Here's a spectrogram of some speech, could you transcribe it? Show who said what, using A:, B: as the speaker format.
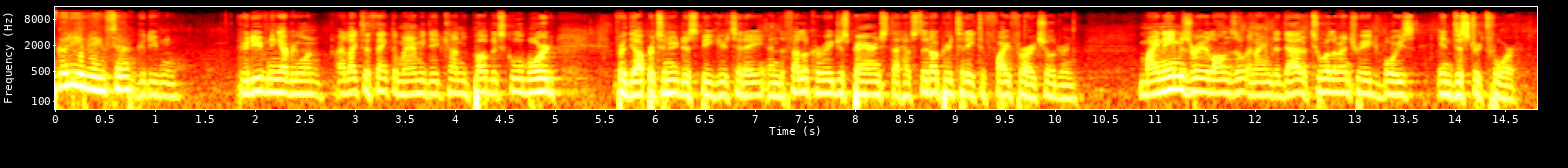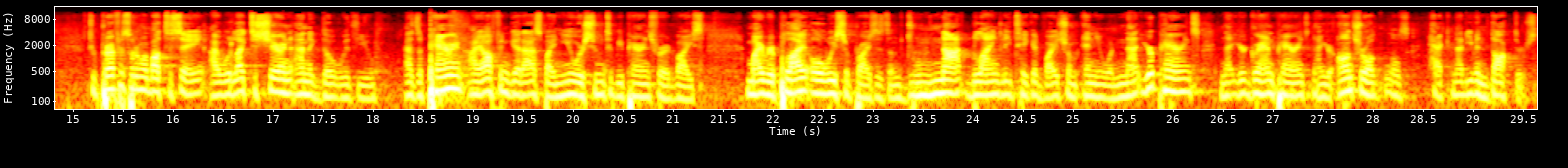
A: Good evening, sir.
B: Good evening. Good evening, everyone. I'd like to thank the Miami-Dade County Public School Board for the opportunity to speak here today and the fellow courageous parents that have stood up here today to fight for our children. My name is Ray Alonso, and I am the dad of two elementary age boys in District 4. To preface what I'm about to say, I would like to share an anecdote with you. As a parent, I often get asked by new or soon to be parents for advice. My reply always surprises them. Do not blindly take advice from anyone, not your parents, not your grandparents, not your aunts or uncles, heck, not even doctors.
